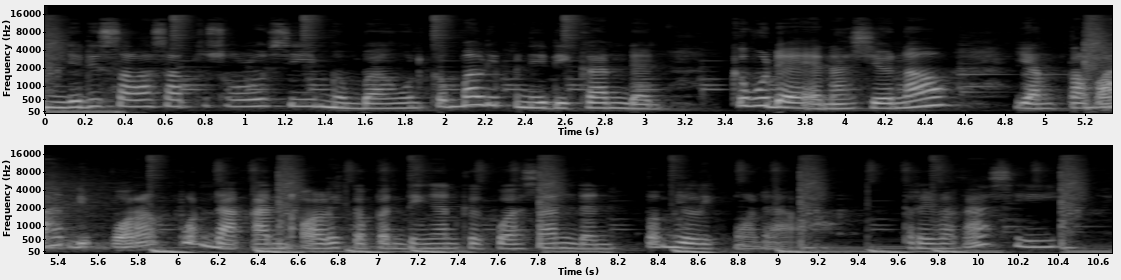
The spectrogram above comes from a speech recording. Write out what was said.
menjadi salah satu solusi membangun kembali pendidikan dan kebudayaan nasional yang telah diporak-pondakan oleh kepentingan kekuasaan dan pemilik modal. Terima kasih.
